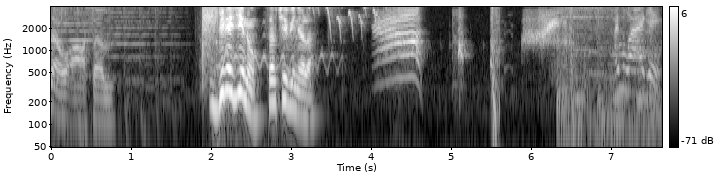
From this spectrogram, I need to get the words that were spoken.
So awesome. Vine Ginu! Sau ce vine ăla? I'm lagging.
